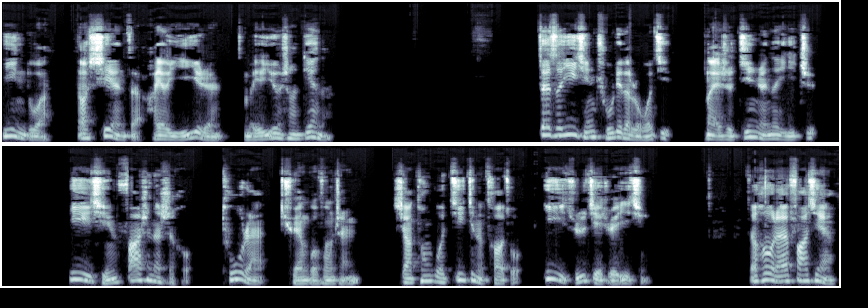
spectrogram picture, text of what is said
印度啊，到现在还有一亿人没用上电呢。这次疫情处理的逻辑，那也是惊人的一致。疫情发生的时候，突然全国封城，想通过激进的操作一举解决疫情。在后来发现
